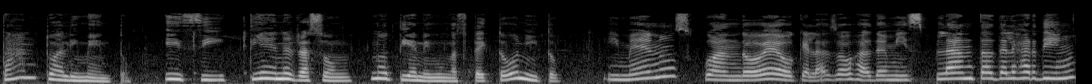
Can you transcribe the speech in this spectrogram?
tanto alimento. Y sí, tienes razón, no tienen un aspecto bonito. Y menos cuando veo que las hojas de mis plantas del jardín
